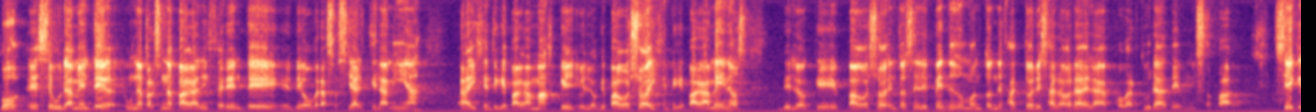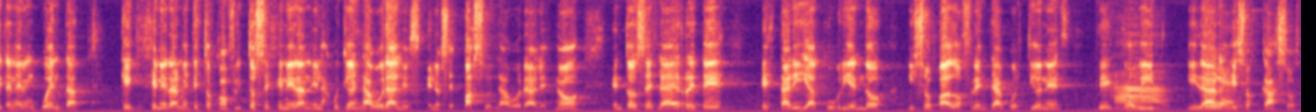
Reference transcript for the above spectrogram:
Vos, eh, seguramente una persona paga diferente de obra social que la mía, hay gente que paga más que lo que pago yo, hay gente que paga menos de lo que pago yo, entonces depende de un montón de factores a la hora de la cobertura de un hisopado. Sí hay que tener en cuenta que generalmente estos conflictos se generan en las cuestiones laborales, en los espacios laborales, ¿no? Entonces la RT estaría cubriendo hisopado frente a cuestiones de ah, COVID y dar esos casos.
